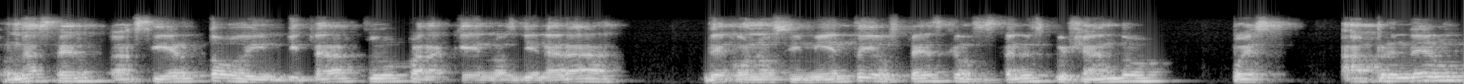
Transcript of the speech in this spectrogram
un acierto invitar a Arturo para que nos llenara de conocimiento y a ustedes que nos están escuchando, pues aprender un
